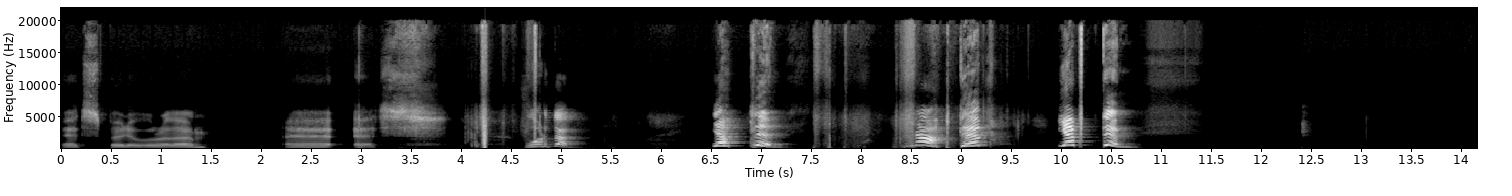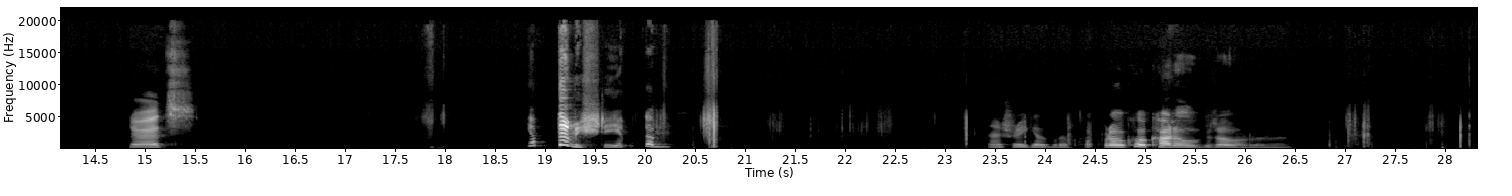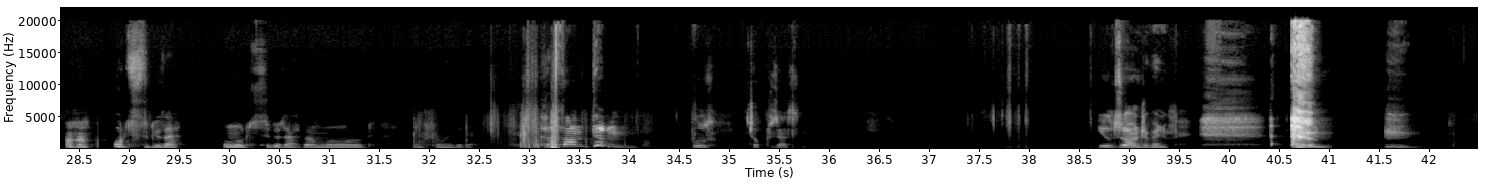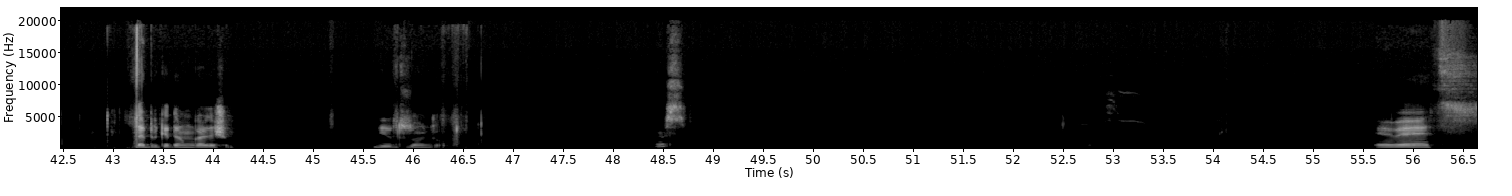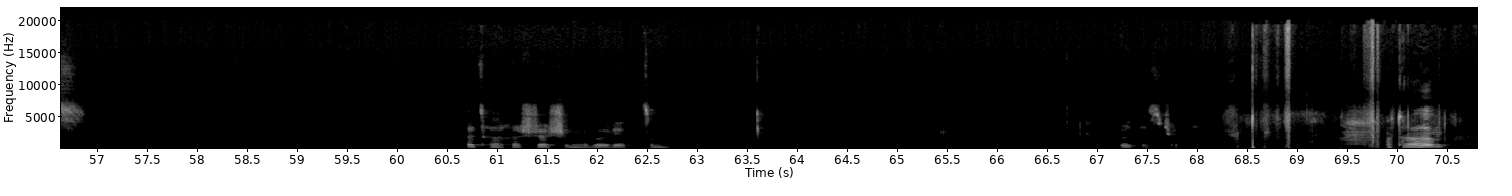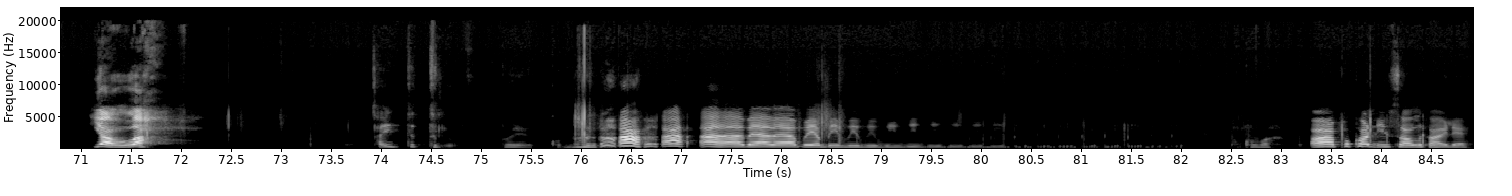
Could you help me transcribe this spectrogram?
Evet böyle vuralım. Ee, evet. Vurdum. Yaptım. Ne yaptım? Yaptım. Evet. Yaptım işte yaptım. Ha, şuraya gel Brock. Brock Carl güzel olur. Aha ultisi güzel. Bunun ultisi güzel. Ben bunu Hoşuma gidiyor. Kazandım. Bul. Çok güzelsin. Yıldız önce benim. Tebrik ederim kardeşim. Yıldız oyuncu oldu. Yes. Evet. Evet arkadaşlar şimdi böyle yaptım. Böyle keseceğim. Atalım. Yallah. Sayıda tırıl. Böyle konular. Poco var. Aa Poco'nun insanlık hali.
